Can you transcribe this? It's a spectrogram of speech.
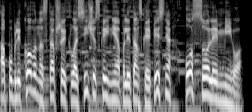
Опубликована ставшая классической неаполитанская песня «О соле мио».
